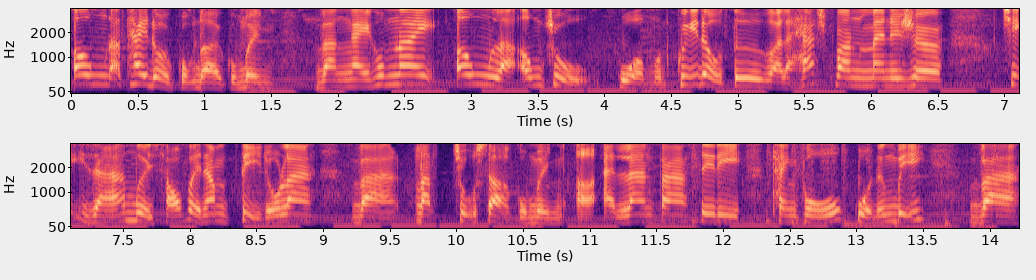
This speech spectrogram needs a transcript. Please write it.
ông đã thay đổi cuộc đời của mình. Và ngày hôm nay, ông là ông chủ của một quỹ đầu tư gọi là Hedge Fund Manager trị giá 16,5 tỷ đô la và đặt trụ sở của mình ở Atlanta City, thành phố của nước Mỹ và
